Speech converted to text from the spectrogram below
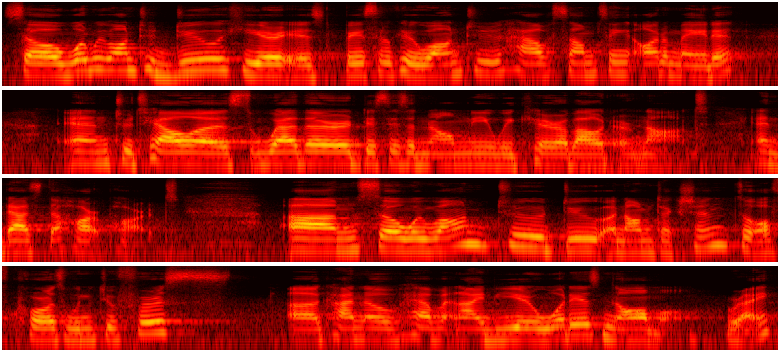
So what we want to do here is basically want to have something automated and to tell us whether this is an anomaly we care about or not. And that's the hard part. Um, so we want to do anomaly detection. So of course, we need to first uh, kind of have an idea what is normal, right?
